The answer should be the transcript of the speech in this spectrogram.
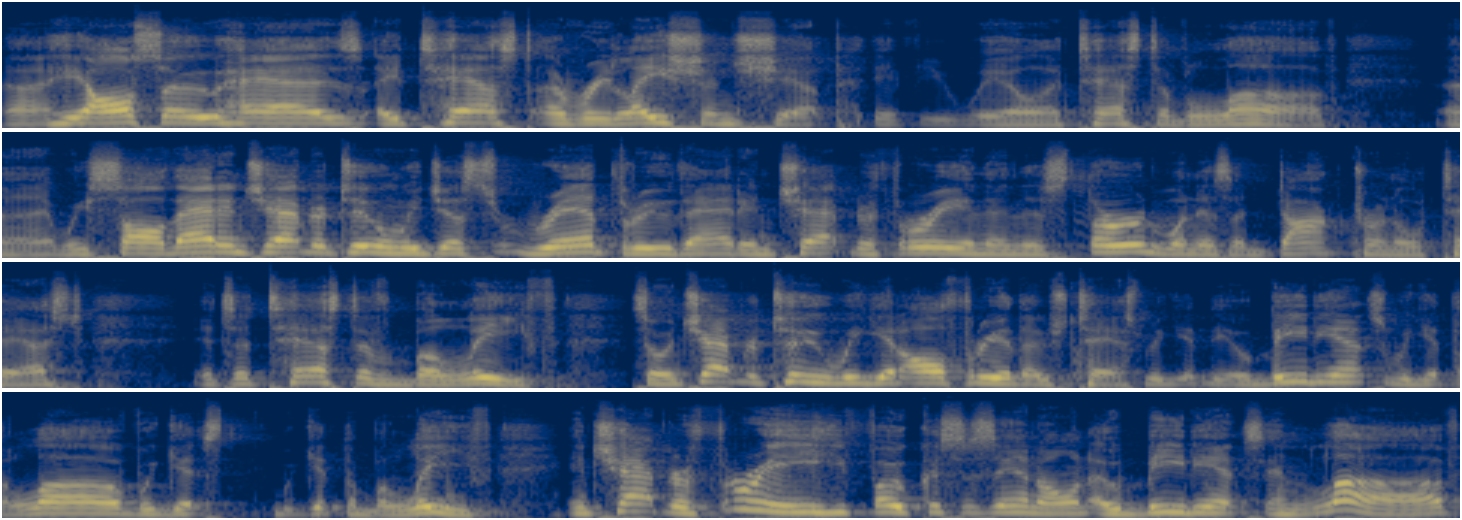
Uh, he also has a test of relationship, if you will, a test of love. Uh, we saw that in chapter 2, and we just read through that in chapter 3. And then this third one is a doctrinal test. It's a test of belief. So in chapter 2, we get all three of those tests. We get the obedience, we get the love, we get, we get the belief. In chapter 3, he focuses in on obedience and love.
